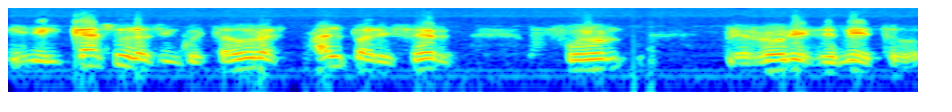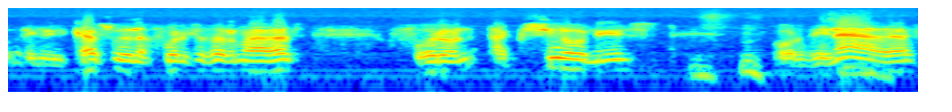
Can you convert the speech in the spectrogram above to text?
En el caso de las encuestadoras, al parecer, fueron errores de método. En el caso de las Fuerzas Armadas, fueron acciones ordenadas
